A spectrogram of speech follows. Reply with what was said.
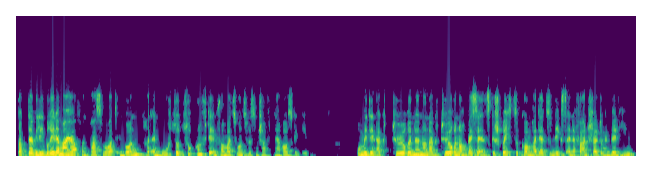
Dr. Willi Bredemeyer von Passwort in Bonn hat ein Buch zur Zukunft der Informationswissenschaften herausgegeben. Um mit den Akteurinnen und Akteuren noch besser ins Gespräch zu kommen, hat er zunächst eine Veranstaltung in Berlin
